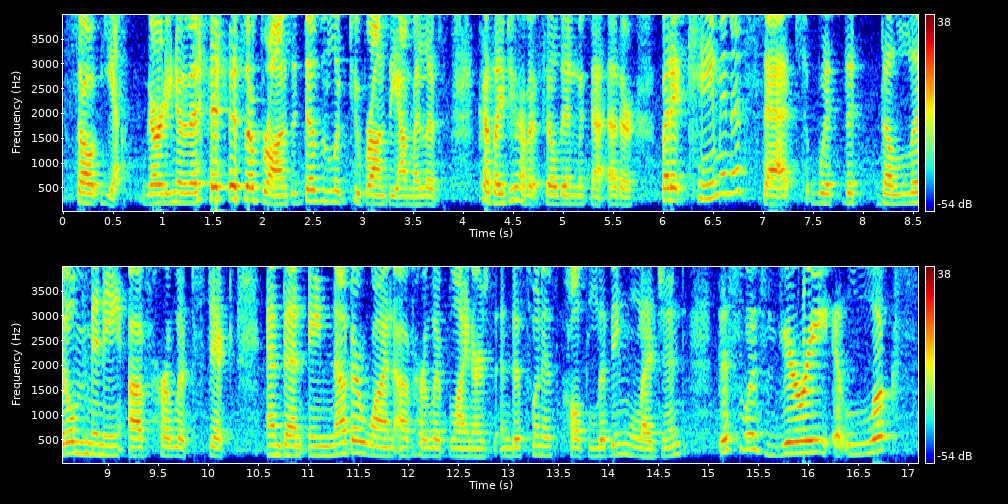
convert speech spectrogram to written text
So yeah we already know that it is a bronze. It doesn't look too bronzy on my lips because i do have it filled in with that other. But it came in a set with the the little mini of her lipstick and then another one of her lip liners and this one is called living legend. This was very it looks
